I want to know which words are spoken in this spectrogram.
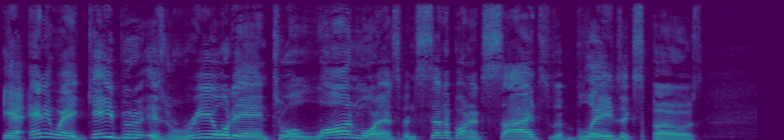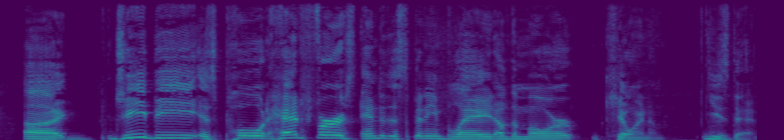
Yeah. Anyway, Gay Buddha is reeled into a lawnmower that's been set up on its side so the blade's exposed. Uh, GB is pulled headfirst into the spinning blade of the mower, killing him. He's dead.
